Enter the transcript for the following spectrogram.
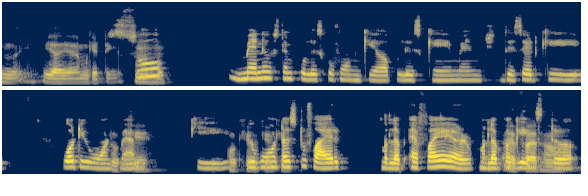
नहीं yeah yeah I'm getting so hmm hmm मैंने उस टाइम पुलिस को फ़ोन किया police came and they said कि what you want ma'am okay कि okay you okay want okay us to fire मतलब एफआईआर मतलब अगेंस्ट हाँ हम्म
